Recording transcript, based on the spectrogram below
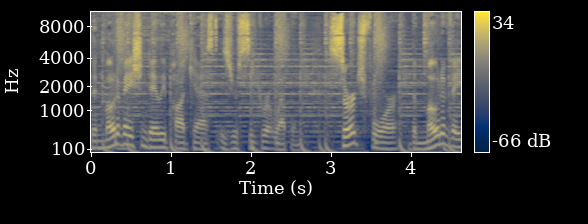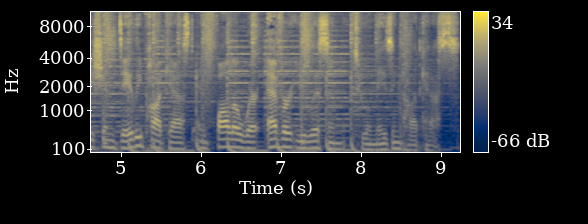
then Motivation Daily Podcast is your secret weapon. Search for the Motivation Daily Podcast and follow wherever you listen to amazing podcasts.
